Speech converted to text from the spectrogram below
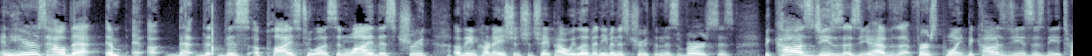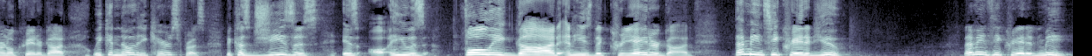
And here's how that, um, uh, uh, that, that this applies to us and why this truth of the incarnation should shape how we live. And even this truth in this verse is because Jesus, as you have that first point, because Jesus is the eternal creator God, we can know that he cares for us. Because Jesus is, he was fully God and he's the creator God. That means he created you. That means he created me.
